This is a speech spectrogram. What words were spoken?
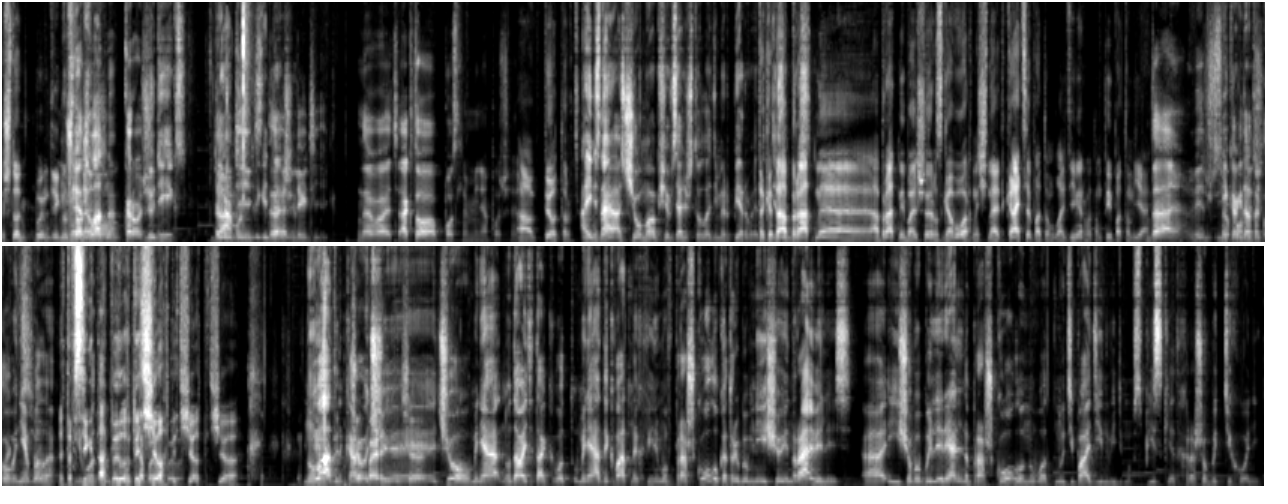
Что, будем двигаться? Ну что, ну, ладно. Короче. Люди X. Да, Люди можно двигать да, дальше. Люди Давайте. А кто после меня получается? А, Петр. А я не знаю, а с чего мы вообще взяли, что Владимир первый? Так это, это обратное, обратный большой разговор. Начинает Катя, потом Владимир, потом ты, потом я. Да, видишь, Никогда такого человек, не все. было. Это всегда вот было. Ты чё, ты чё, ты чё? Ну ладно, короче, чё, у меня, ну давайте так, вот у меня адекватных фильмов про школу, которые бы мне еще и нравились, э, и еще бы были реально про школу, ну вот, ну типа один, видимо, в списке, это хорошо быть тихоней.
